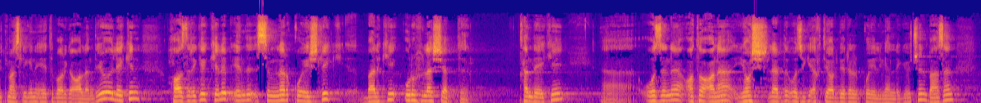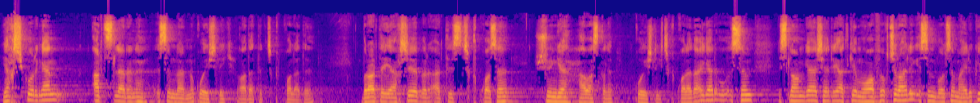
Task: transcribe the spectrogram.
yutmasligini e'tiborga olindiyu lekin hozirga kelib endi ismlar qo'yishlik balki urflashyapti. Qandayki e, o'zini ota ona yoshlarda o'ziga ixtiyor berilib qo'yilganligi uchun ba'zan yaxshi ko'rgan artistlarini ismlarini qo'yishlik odati chiqib qoladi. Birorta yaxshi bir artist chiqib qolsa shunga havas qilib qo'yishlik chiqib qoladi. Agar u ism islomga shariatga muvofiq chiroyli ism bo'lsa mayliku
